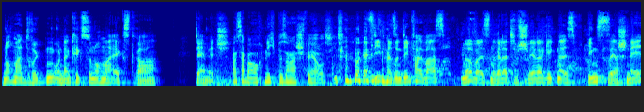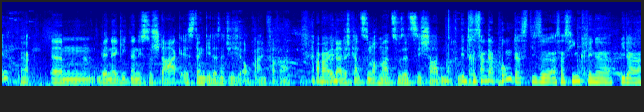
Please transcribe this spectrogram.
nochmal drücken und dann kriegst du nochmal extra Damage. Was aber auch nicht besonders schwer aussieht. Sieht, also in dem Fall war es, ne, weil es ein relativ schwerer Gegner ist, ging es sehr schnell. Ja. Ähm, wenn der Gegner nicht so stark ist, dann geht das natürlich auch einfacher. Aber, Aber dadurch kannst du noch mal zusätzlich Schaden machen. Interessanter Punkt, dass diese Assassinenklinge wieder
